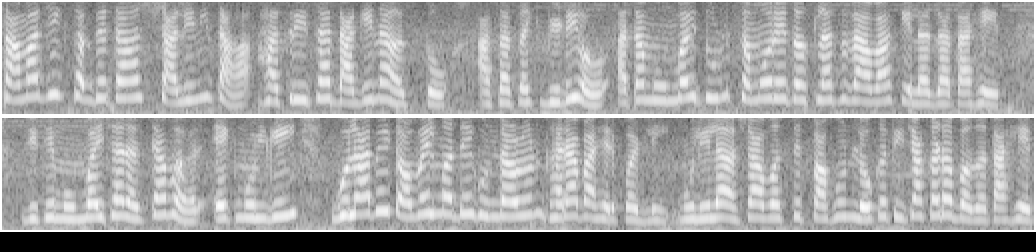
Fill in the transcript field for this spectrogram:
सामाजिक सभ्यता शालिनीता हा स्त्रीचा दागिना असतो. असाच एक व्हिडिओ आता मुंबईतून समोर येत असल्याचा दावा केला जात आहे. जिथे मुंबईच्या रस्त्यावर एक मुलगी गुलाबी टॉवेलमध्ये गुंडाळून घराबाहेर पडली. मुलीला अशा अवस्थेत पाहून लोक तिच्याकडे बघत आहेत.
